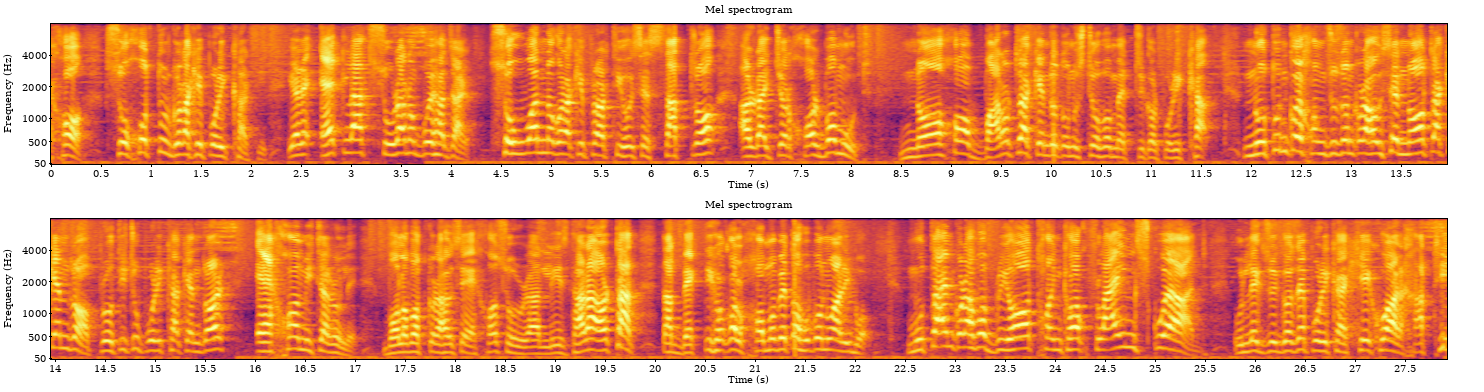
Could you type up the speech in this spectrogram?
এশ চৌসত্তৰগৰাকী পৰীক্ষাৰ্থী। ইয়াৰে এক লাখ চৌৰানব্বৈ হাজাৰ চৌৱন্নগৰাকী প্ৰাৰ্থী হৈছে ছাত্ৰ আৰু ৰাজ্যৰ সৰ্বমুঠ নশ বাৰটা কেন্দ্ৰত অনুষ্ঠিত হ'ব মেট্ৰিকৰ পৰীক্ষা। নতুনকৈ সংযোজন কৰা হৈছে নটা কেন্দ্ৰ। প্ৰতিটো পৰীক্ষা কেন্দ্ৰৰ এশ মিটাৰলৈ। বলবৎ কৰা হৈছে এশ চৌৰাল্লিছ ধাৰা। অৰ্থাৎ তাত ব্যক্তিসকল সমবেত হ'ব নোৱাৰিব। মোতায়েন কৰা হ'ব বৃহৎ সংখ্যক ফ্লাইং স্কোৱাড উল্লেখযোগ্য যে পৰীক্ষা শেষ হোৱাৰ ষাঠি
